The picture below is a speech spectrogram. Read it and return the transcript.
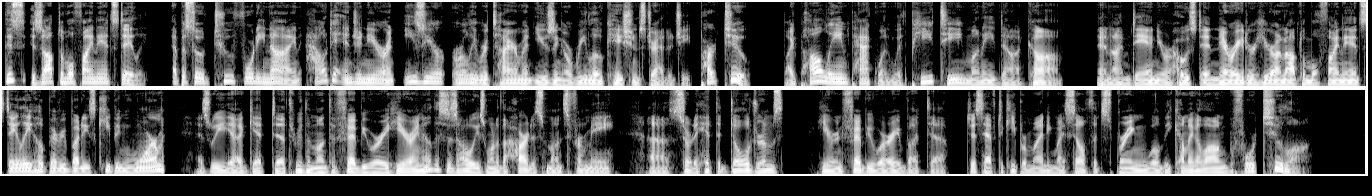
This is Optimal Finance Daily, episode 249 How to Engineer an Easier Early Retirement Using a Relocation Strategy, part 2, by Pauline Paquin with PTMoney.com. And I'm Dan, your host and narrator here on Optimal Finance Daily. Hope everybody's keeping warm as we uh, get uh, through the month of February here. I know this is always one of the hardest months for me, uh, sort of hit the doldrums here in February, but uh, just have to keep reminding myself that spring will be coming along before too long.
